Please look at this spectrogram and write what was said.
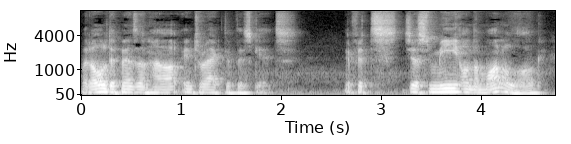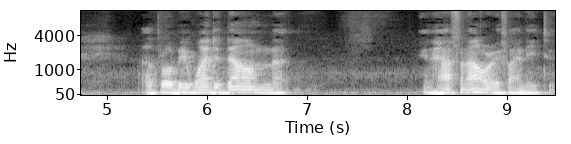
but all depends on how interactive this gets. If it's just me on the monologue, I'll probably wind it down in half an hour if I need to.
